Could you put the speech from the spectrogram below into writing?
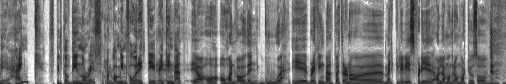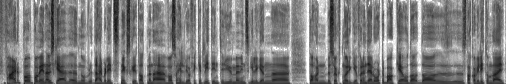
med Hank, spilt av Dean Norris? Han var min favoritt i Breaking Bad. Ja, og, og han var jo den gode i Breaking Bad på et eller annet uh, merkelig vis, fordi alle de andre ble jo så fæle på, på, veien. Jeg husker jeg, nå, det her ble litt snikskrytete, men jeg var så heldig og fikk et lite intervju med Vince Gilligan da han besøkte Norge for en del år tilbake, og da, da snakka vi litt om det her,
